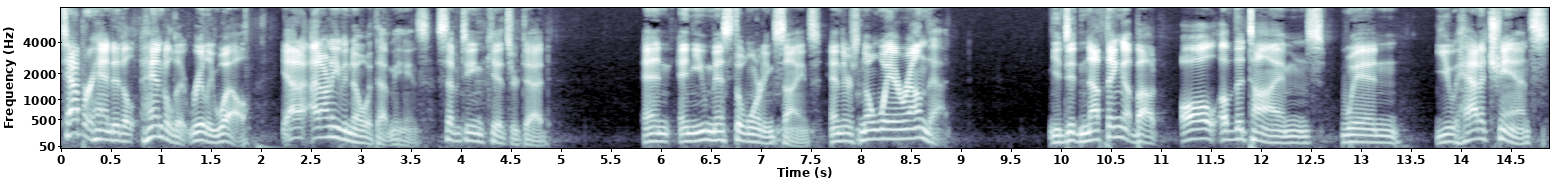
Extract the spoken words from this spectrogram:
Tapper handled handled it really well. Yeah, I don't even know what that means. 17 kids are dead. And and you missed the warning signs and there's no way around that. You did nothing about all of the times when you had a chance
